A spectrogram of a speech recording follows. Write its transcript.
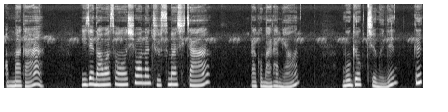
엄마가 이제 나와서 시원한 주스 마시자 라고 말하면 목욕 주문은 끝.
